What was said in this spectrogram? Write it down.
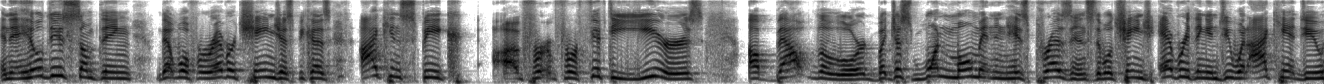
and that he'll do something that will forever change us because I can speak uh, for, for 50 years about the Lord, but just one moment in His presence that will change everything and do what I can't do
